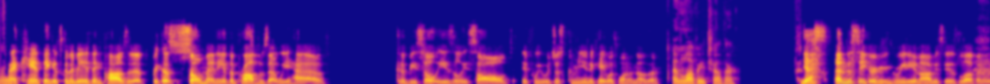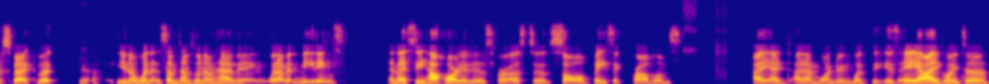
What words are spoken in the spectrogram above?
Mm. I can't think it's going to be anything positive because so many of the problems that we have could be so easily solved if we would just communicate with one another. And love each other. Yes, and the secret ingredient obviously is love and respect, but Yeah. you know, when sometimes when I'm having when I'm in meetings and I see how hard it is for us to solve basic problems, I, I I'm wondering what the, is AI going to,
